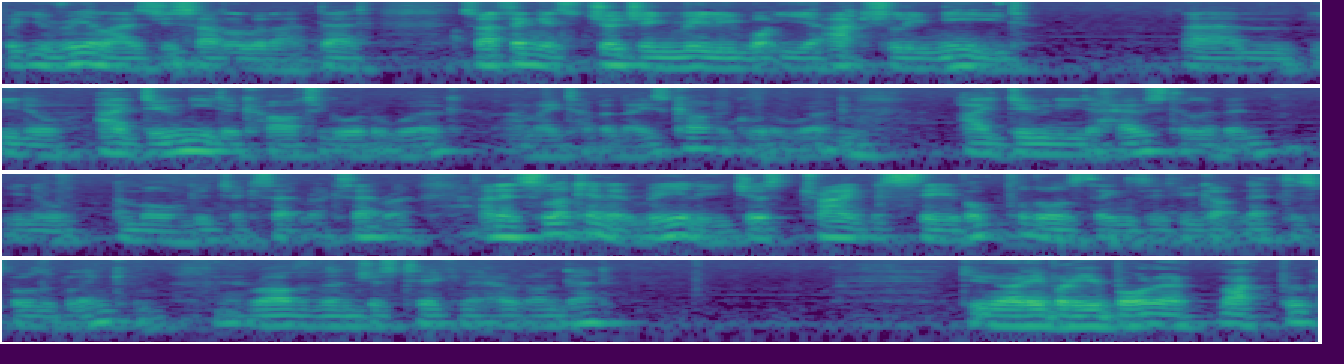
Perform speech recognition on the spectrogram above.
but you realise you're saddled with that debt. So I think it's judging really what you actually need. Um, you know, I do need a car to go to work. I might have a nice car to go to work. Mm. I do need a house to live in, you know, a mortgage, etc., etc. And it's looking at really just trying to save up for those things if you've got net disposable income, Yeah. rather than just taking it out on debt. Do you know anybody who bought a MacBook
